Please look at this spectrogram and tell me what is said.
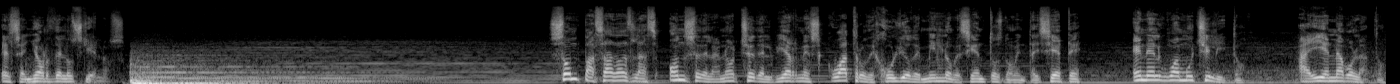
el Señor de los cielos. Son pasadas las 11 de la noche del viernes 4 de julio de 1997 en el Guamuchilito, ahí en Nabolato.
